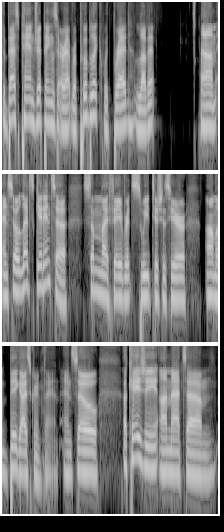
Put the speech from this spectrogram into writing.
The best pan drippings are at Republic with bread. Love it. Um, and so let's get into some of my favorite sweet dishes here. I'm a big ice cream fan. And so occasionally I'm at, um,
